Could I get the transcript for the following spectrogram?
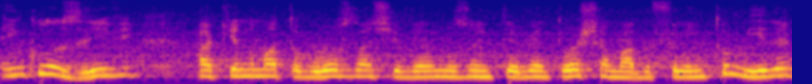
Inclusive, aqui no Mato Grosso nós tivemos um interventor chamado Filinto Miller,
